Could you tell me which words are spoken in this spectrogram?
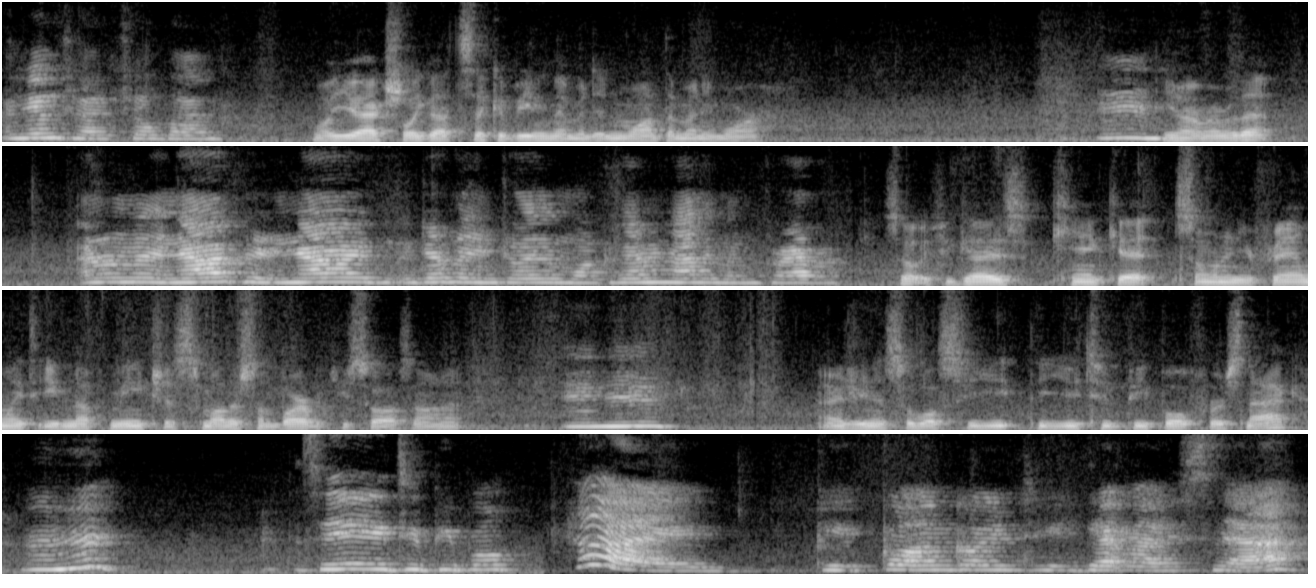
I think so. So good. Well, you actually got sick of eating them and didn't want them anymore. Mm. You don't remember that? I don't know. Now I could. Now I definitely enjoy them more because I haven't had them in forever. So if you guys can't get someone in your family to eat enough meat, just smother some barbecue sauce on it. Mm-hmm. All right, Gina, so we'll see the YouTube people for a snack. Mm-hmm. See you two people. Hi, people. I'm going to get my snack.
